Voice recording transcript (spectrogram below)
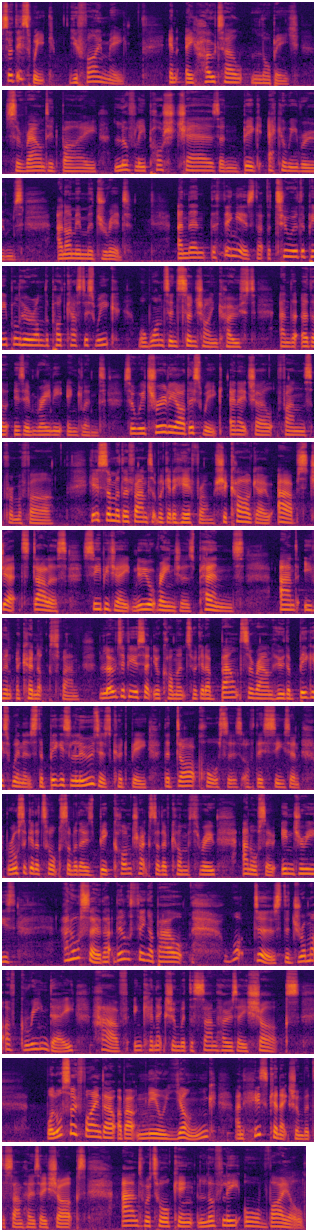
So this week, you find me in a hotel lobby surrounded by lovely posh chairs and big echoey rooms, and I'm in Madrid. And then the thing is that the two of the people who are on the podcast this week, well, one's in Sunshine Coast and the other is in rainy England. So we truly are this week NHL fans from afar. Here's some of the fans that we're going to hear from Chicago, Avs, Jets, Dallas, CBJ, New York Rangers, Pens, and even a Canucks fan. Loads of you sent your comments. We're going to bounce around who the biggest winners, the biggest losers could be, the dark horses of this season. We're also going to talk some of those big contracts that have come through and also injuries. And also that little thing about what does the drummer of Green Day have in connection with the San Jose Sharks? We'll also find out about Neil Young and his connection with the San Jose Sharks. And we're talking lovely or vile.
